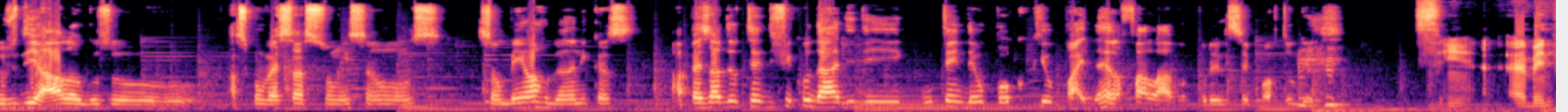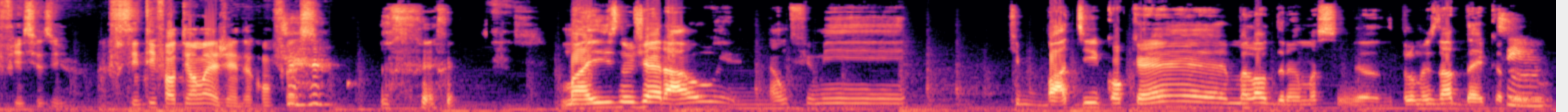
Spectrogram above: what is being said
Os diálogos, o, as conversações são, são bem orgânicas. Apesar de eu ter dificuldade de entender um pouco o que o pai dela falava, por ele ser português. Sim, é bem difícilzinho. Senti falta de uma legenda, confesso. Mas, no geral, é um filme que bate qualquer melodrama, assim, pelo menos da década. Sim. Eu,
